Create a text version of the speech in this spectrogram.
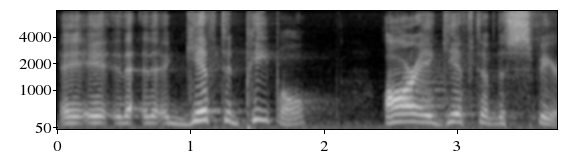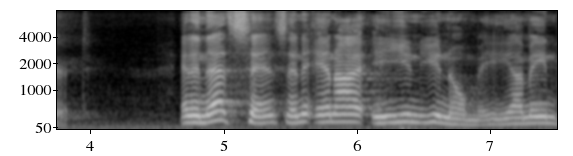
It, it, gifted people are a gift of the Spirit. And in that sense, and, and I, you, you know me, I mean,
